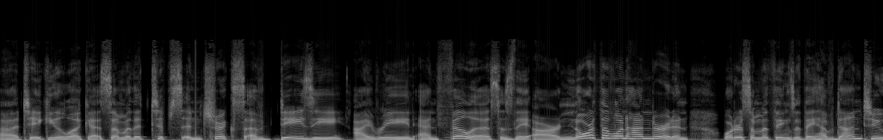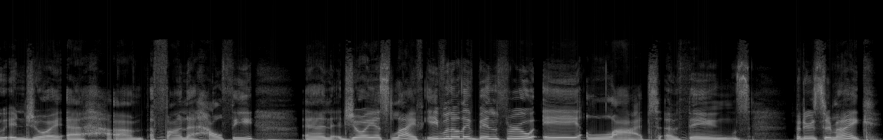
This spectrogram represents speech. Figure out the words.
Uh, taking a look at some of the tips and tricks of Daisy, Irene, and Phyllis as they are north of 100. And what are some of the things that they have done to enjoy a, um, a fun, a healthy, and joyous life, even though they've been through a lot of things? Producer Mike.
